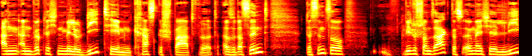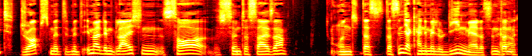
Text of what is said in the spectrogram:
an, an wirklichen Melodiethemen krass gespart wird. Also das sind, das sind so, wie du schon sagtest, irgendwelche Lead-Drops mit, mit immer dem gleichen Saw-Synthesizer. Und das, das sind ja keine Melodien mehr, das sind ja. dann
